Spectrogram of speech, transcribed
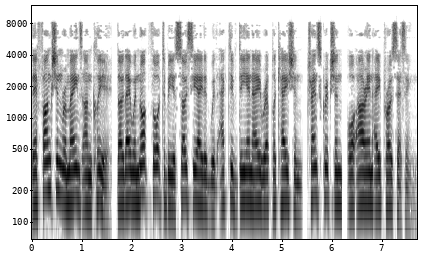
Their function remains unclear, though they were not thought to be associated with active DNA replication, transcription, or RNA processing.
